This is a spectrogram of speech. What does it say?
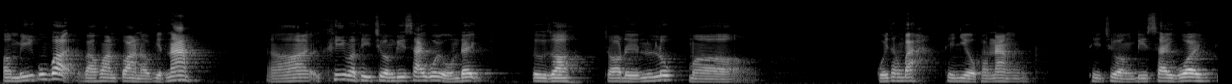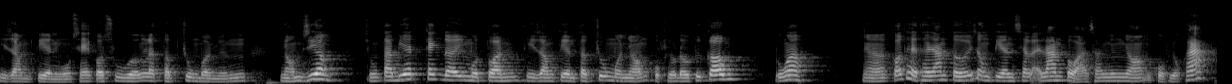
ở Mỹ cũng vậy và hoàn toàn ở Việt Nam Đó, khi mà thị trường đi sideways ổn định từ giờ cho đến lúc mà cuối tháng 3 thì nhiều khả năng thị trường đi sideways thì dòng tiền cũng sẽ có xu hướng là tập trung vào những nhóm riêng. Chúng ta biết cách đây một tuần thì dòng tiền tập trung vào nhóm cổ phiếu đầu tư công, đúng không? À, có thể thời gian tới dòng tiền sẽ lại lan tỏa sang những nhóm cổ phiếu khác.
